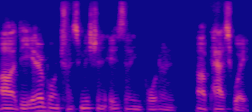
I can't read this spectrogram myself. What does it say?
uh, the airborne transmission is an important uh, pathway.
